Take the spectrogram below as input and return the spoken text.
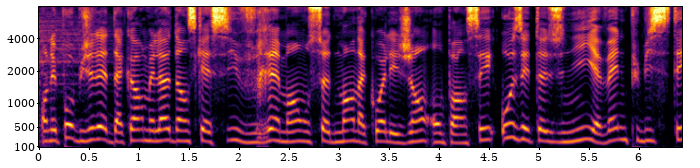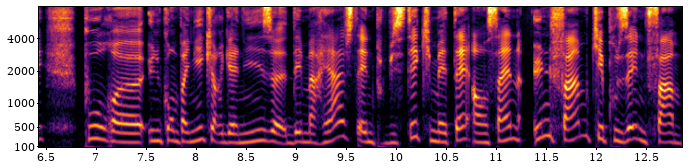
On n'est pas obligé d'être d'accord, mais là, dans ce cas-ci, vraiment, on se demande à quoi les gens ont pensé. Aux États-Unis, il y avait une publicité pour euh, une compagnie qui organise des mariages. C'était une publicité qui mettait en scène une femme qui épousait une femme.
